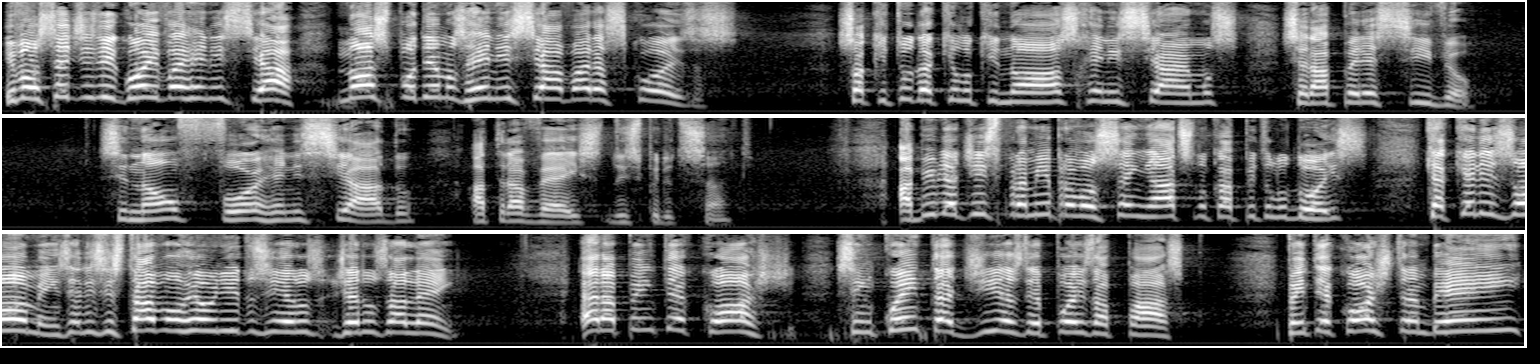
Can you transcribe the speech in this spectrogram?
E você desligou e vai reiniciar. Nós podemos reiniciar várias coisas. Só que tudo aquilo que nós reiniciarmos será perecível, se não for reiniciado através do Espírito Santo. A Bíblia diz para mim e para você em Atos no capítulo 2, que aqueles homens, eles estavam reunidos em Jerusalém. Era Pentecoste, 50 dias depois da Páscoa. Pentecoste também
